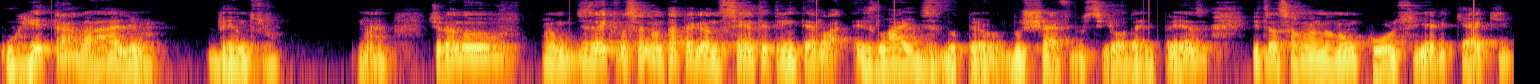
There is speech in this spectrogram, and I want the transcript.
O retrabalho dentro, né? Tirando, vamos dizer que você não está pegando 130 slides do teu, do chefe, do CEO da empresa e transformando num curso e ele quer que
